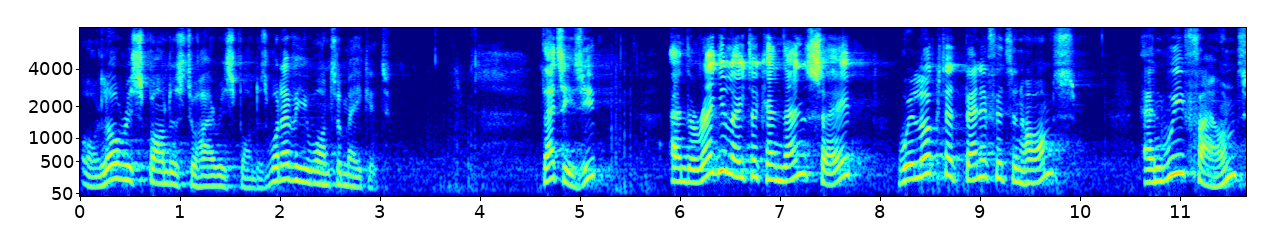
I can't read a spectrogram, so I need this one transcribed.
or low responders to high responders, whatever you want to make it. That's easy. And the regulator can then say, we looked at benefits and harms, and we found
